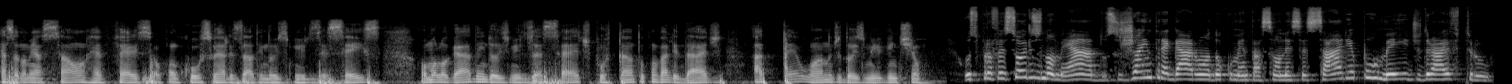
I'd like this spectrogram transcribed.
Essa nomeação refere-se ao concurso realizado em 2016, homologado em 2017, portanto, com validade até o ano de 2021. Os professores nomeados já entregaram a documentação necessária por meio de drive-thru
